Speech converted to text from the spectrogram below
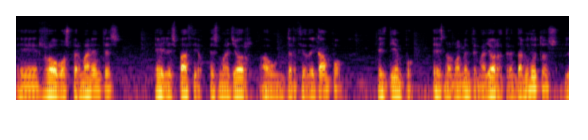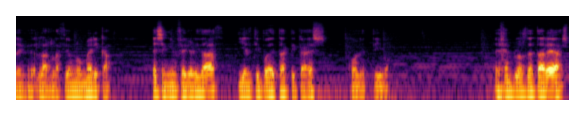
eh, robos permanentes, el espacio es mayor a un tercio de campo, el tiempo es normalmente mayor a 30 minutos, la relación numérica es en inferioridad y el tipo de táctica es colectivo. Ejemplos de tareas,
